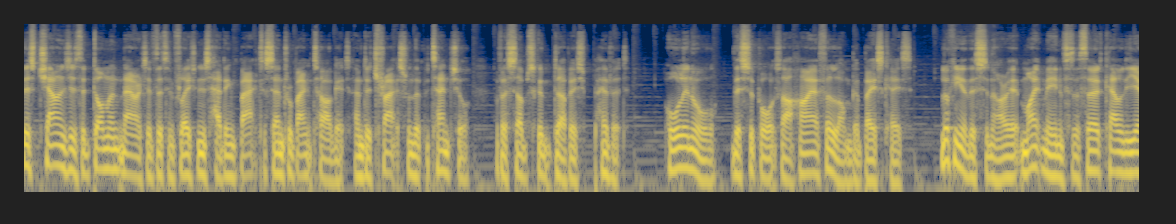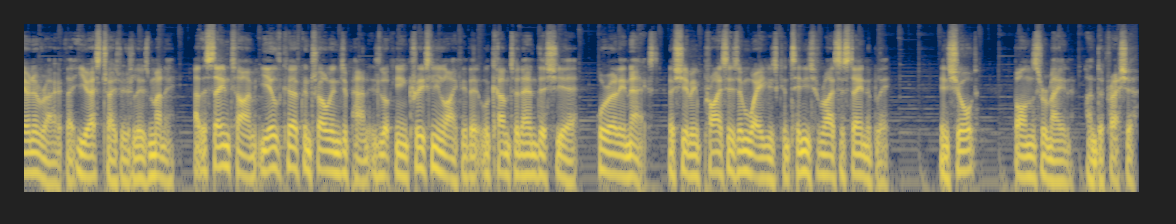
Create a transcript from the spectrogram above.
This challenges the dominant narrative that inflation is heading back to central bank target and detracts from the potential of a subsequent dovish pivot. All in all, this supports our higher for longer base case. Looking at this scenario, it might mean for the third calendar year in a row that US Treasuries lose money. At the same time, yield curve control in Japan is looking increasingly likely that it will come to an end this year or early next, assuming prices and wages continue to rise sustainably. In short, bonds remain under pressure.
